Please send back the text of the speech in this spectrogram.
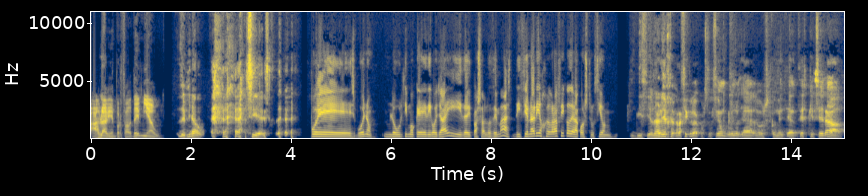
habla bien, por favor, de miau. De miau. Así es. Pues bueno, lo último que digo ya y doy paso a los demás. Diccionario geográfico de la construcción. Diccionario geográfico de la construcción. Bueno, ya os comenté antes que será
